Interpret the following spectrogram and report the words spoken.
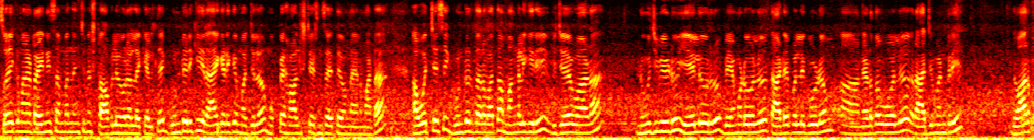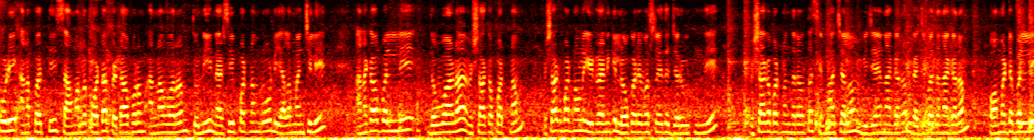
So ఇక మన ట్రైన్కి సంబంధించిన స్టాప్ వివరాల్లోకి వెళ్తే గుంటూరుకి రాయగడికి మధ్యలో ముప్పై హాల్ట్ స్టేషన్స్ అయితే ఉన్నాయన్నమాట. అవి వచ్చేసి గుంటూరు తర్వాత మంగళగిరి విజయవాడ నూజివీడు ఏలూరు భీమడోలు తాడేపల్లిగూడెం నిడదవోలు రాజమండ్రి ద్వారపూడి అనపత్తి సామర్లకోట పిఠాపురం అన్నవరం తుని నర్సీపట్నం రోడ్ యలమంచిలి అనకాపల్లి దువ్వాడ విశాఖపట్నం. విశాఖపట్నంలో ఈ ట్రైన్కి లోకల్ రివర్స్లో అయితే జరుగుతుంది. విశాఖపట్నం తర్వాత సింహాచలం విజయనగరం గజపతి నగరం కోమటపల్లి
